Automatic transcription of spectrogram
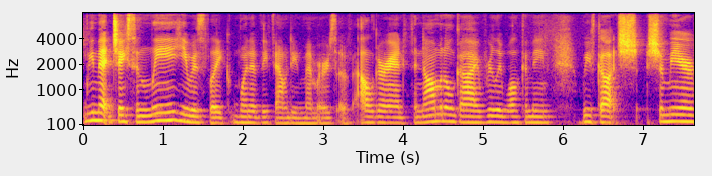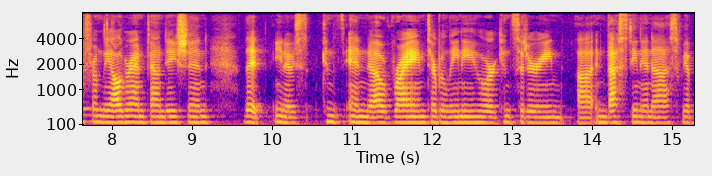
We met Jason Lee. He was like one of the founding members of Algorand. Phenomenal guy, really welcoming. We've got Sh- Shamir from the Algorand Foundation, that you know, con- and uh, Ryan Terbolini who are considering uh, investing in us. We have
